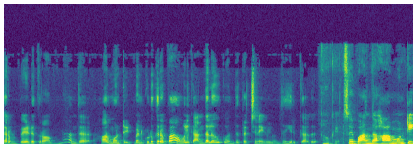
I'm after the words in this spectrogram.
கர்ப்பப்பை எடுக்கிறோம் அப்படின்னா அந்த ஹார்மோன் ட்ரீட்மெண்ட் கொடுக்குறப்ப அவங்களுக்கு அந்த அளவுக்கு வந்து பிரச்சனைகள் வந்து இருக்காது. ஓகே ஸோ இப்போ அந்த ஹார்மோன் ட்ரீ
